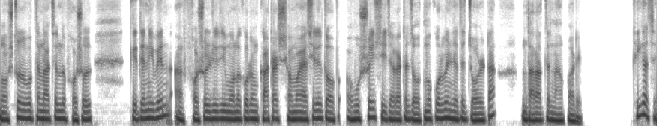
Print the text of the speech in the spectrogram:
নষ্ট করতে না চান, তো ফসল কেটে নেবেন। আর ফসল যদি মনে করুন কাটার সময় আসেনি, তো অবশ্যই সেই জায়গাটা যত্ন করবেন যাতে জলটা দাঁড়াতে না পারে। ঠিক আছে?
